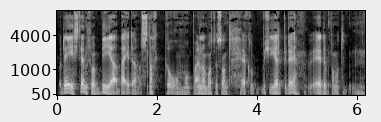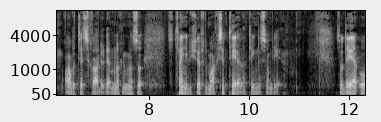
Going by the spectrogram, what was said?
og det er istedenfor å bearbeide og snakke om og på en eller annen måte sånt Jeg kan ikke hjelpe i det? Er det på en måte Av og til skal du det, men noen ganger så, så trenger du ikke det, for du må akseptere tingene som de er. Så det å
